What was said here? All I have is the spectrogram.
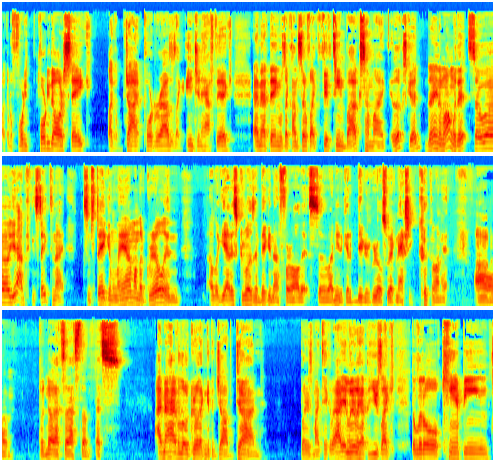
fucking a 40 dollar steak, like a giant porterhouse. It's like inch and a half thick, and that thing was like on sale for like 15 bucks. I'm like, it looks good. There ain't nothing wrong with it. So uh, yeah, I'm cooking steak tonight. Some steak and lamb on the grill, and I was like, yeah, this grill isn't big enough for all this, so I need to get a bigger grill so I can actually cook on it. Um, but no, that's that's the that's. I might have a little grill that can get the job done, but it's my take. I literally have to use like the little camping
